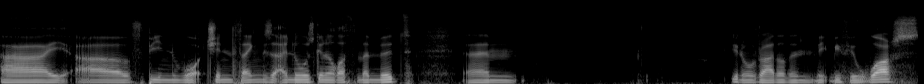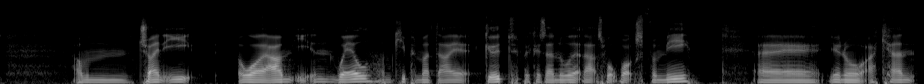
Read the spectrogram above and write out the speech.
I have been watching things that I know is going to lift my mood, um, you know, rather than make me feel worse. I'm trying to eat well, I'm eating well. I'm keeping my diet good because I know that that's what works for me. Uh, you know, I can't,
